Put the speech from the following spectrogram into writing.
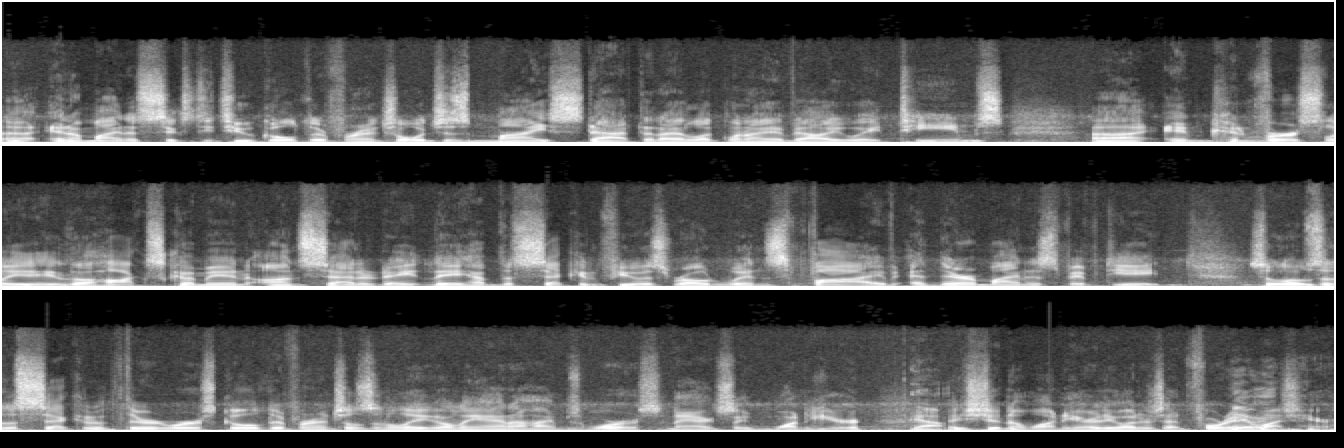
Uh, and a minus 62 goal differential, which is my stat that I look when I evaluate teams. Uh, and conversely, the Hawks come in on Saturday. They have the second fewest road wins, five, and they're minus 58. So those are the second and third worst goal differentials in the league. Only Anaheim's worse, and they actually won here. Yeah. They shouldn't have won here. The Oilers had 49. won here.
